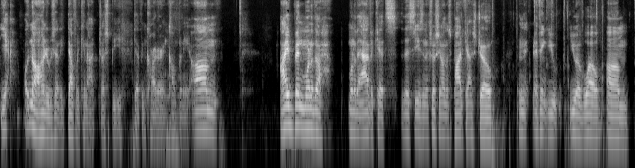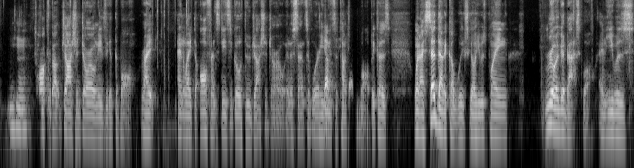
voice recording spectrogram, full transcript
Yeah. Oh, no, 100%. It definitely cannot just be Devin Carter and company. Um, I've been one of the one of the advocates this season, especially on this podcast, Joe, and I think you you have well. Um, mm-hmm. talking about Josh Oduro needs to get the ball right and like the offense needs to go through Josh Oduro in a sense of where he yep. needs to touch the ball. Because when I said that a couple weeks ago, he was playing really good basketball and he was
